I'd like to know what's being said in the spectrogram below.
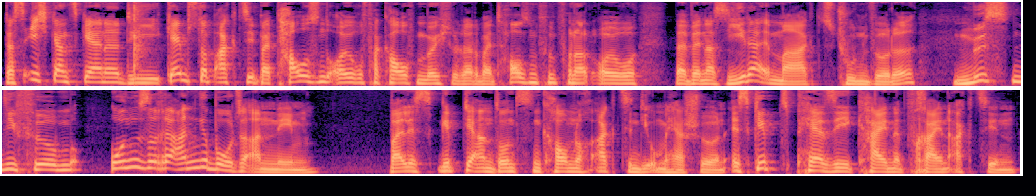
dass ich ganz gerne die GameStop-Aktie bei 1000 Euro verkaufen möchte oder bei 1500 Euro, weil wenn das jeder im Markt tun würde, müssten die Firmen unsere Angebote annehmen weil es gibt ja ansonsten kaum noch Aktien, die umherschwören. Es gibt per se keine freien Aktien.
